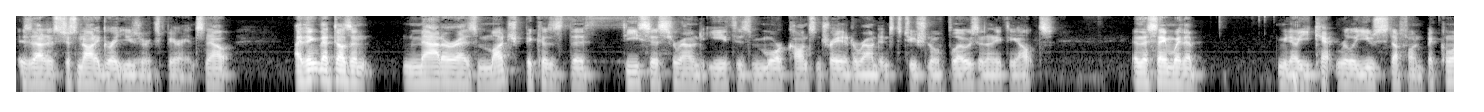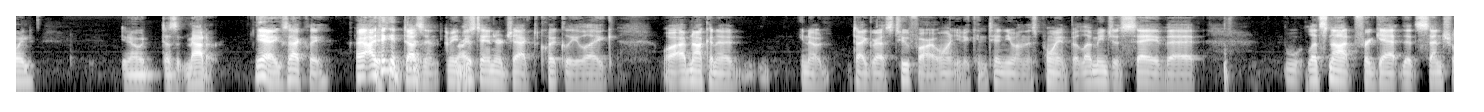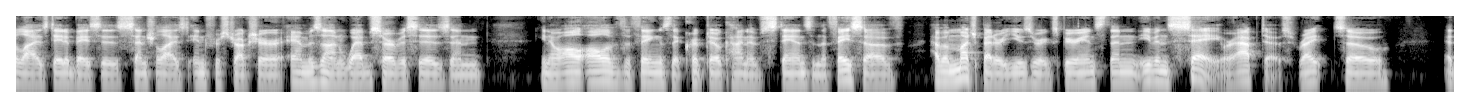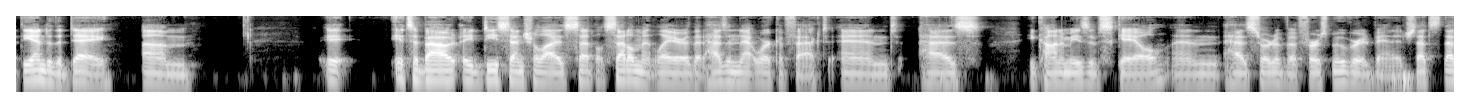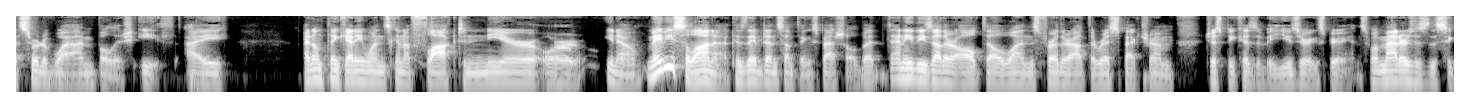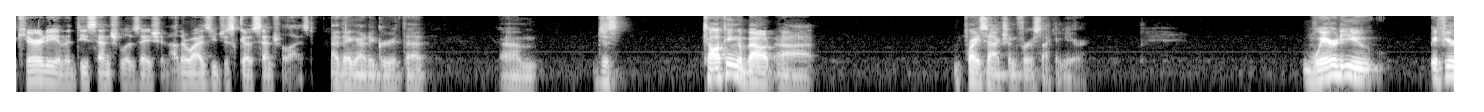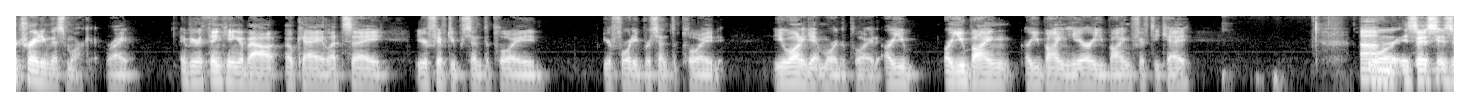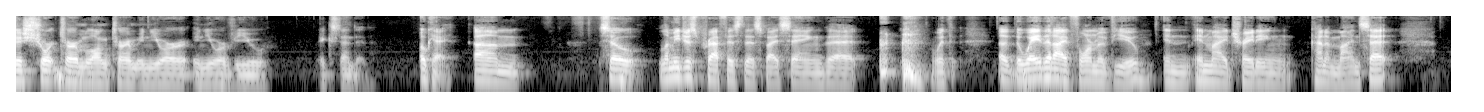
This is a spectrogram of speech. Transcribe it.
is that it's just not a great user experience. Now, I think that doesn't matter as much because the thesis around ETH is more concentrated around institutional flows than anything else. In the same way that you know you can't really use stuff on Bitcoin, you know, it doesn't matter. yeah, exactly. I, I think it doesn't. I mean, right? just to interject quickly, like, well, I'm not going to, you know, digress too far. I want you to continue on this point, but let me just say that let's not forget that centralized databases, centralized infrastructure, Amazon Web Services, and you know all all of the things that crypto kind of stands in the face of have a much better user experience than even Sei or Aptos, right? So at the end of the day, um, it it's about a decentralized settle, settlement layer that has a network effect and has economies of scale and has sort of a first mover advantage. That's that's sort of why I'm bullish ETH. I I don't think anyone's going to flock to near or you know maybe Solana because they've done something special, but any of these other alt L ones further out the risk spectrum just because of a user experience. What matters is the security and the decentralization. Otherwise, you just go centralized. I think I'd agree with that. Um, just talking about uh, price action for a second here. Where do you, if you're trading this market, right? If you're thinking about, okay, let's say you're 50% deployed, you're 40% deployed, you want to get more deployed. Are you are you buying are you buying here? Are you buying 50k? Um, or is this is this short term, long term in your in your view extended? Okay. Um, so let me just preface this by saying that with uh, the way that I form a view in in my trading kind of mindset,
